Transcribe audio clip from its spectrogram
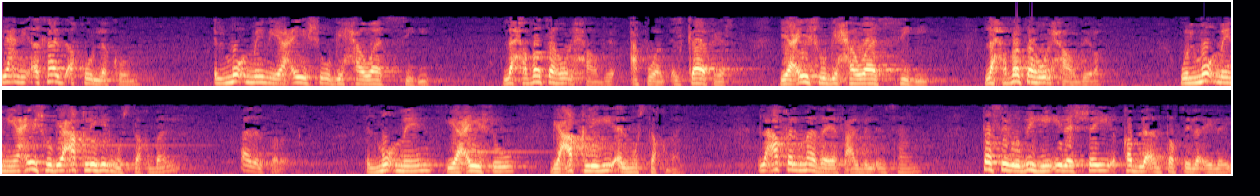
يعني أكاد أقول لكم المؤمن يعيش بحواسه. لحظته الحاضرة عفوا الكافر يعيش بحواسه. لحظته الحاضرة والمؤمن يعيش بعقله المستقبل. هذا الفرق. المؤمن يعيش بعقله المستقبل. العقل ماذا يفعل بالإنسان؟ تصل به إلى الشيء قبل أن تصل إليه.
